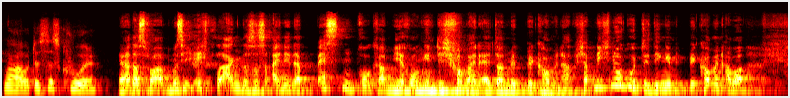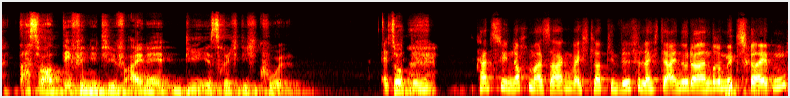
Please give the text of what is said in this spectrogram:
Wow, das ist cool. Ja, das war, muss ich echt sagen, das ist eine der besten Programmierungen, die ich von meinen Eltern mitbekommen habe. Ich habe nicht nur gute Dinge mitbekommen, aber das war definitiv eine, die ist richtig cool. So. Kannst du ihn nochmal sagen, weil ich glaube, den will vielleicht der ein oder andere mitschreiben.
